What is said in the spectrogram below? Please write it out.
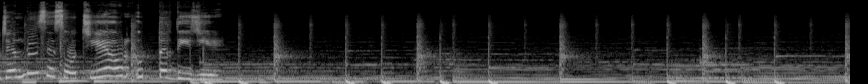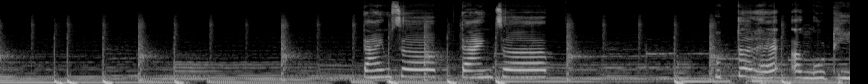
जल्दी से सोचिए और उत्तर दीजिए। टाइम्स अप टाइम्स अप उत्तर है अंगूठी।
